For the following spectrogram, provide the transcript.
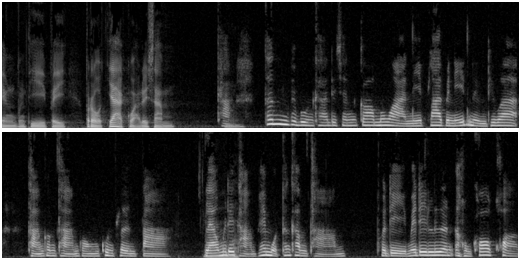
ยังบางทีไปโปรดยากกว่าด้วยซ้ำค่ะ ท่านไพบูลย์คะดิฉันก็เมื่อวานนี้พลาดไปนิดหนึ่งที่ว่าถามคำถามของคุณเพลินตา แล้วไม่ได้ถามให้หมดทั้งคำถาม พอดีไม่ได้เลื่อนเอาข้อความ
